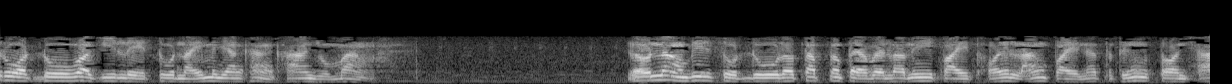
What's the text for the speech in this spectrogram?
ตรวจดูว่ากิเลสตัวไหนมันยังข้างค้างอยู่บ้าง เรานั่งพิสูจน์ดูเราตับตั้งแต่เวลานี้ไปถอยหลังไปนะถึงตอนเช้า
